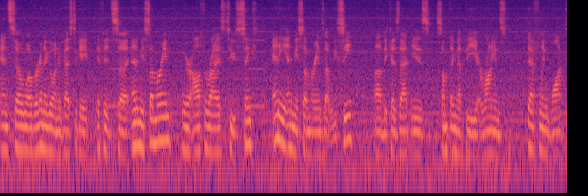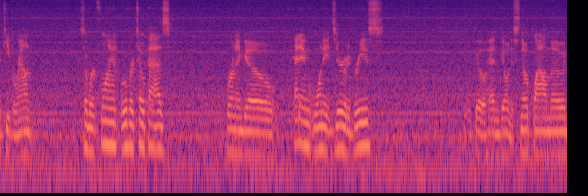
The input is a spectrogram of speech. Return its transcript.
And so uh, we're going to go and investigate if it's uh, enemy submarine. We are authorized to sink any enemy submarines that we see, uh, because that is something that the Iranians definitely want to keep around. So we're flying over Topaz. We're going to go heading 180 degrees. We'll go ahead and go into snowplow mode.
